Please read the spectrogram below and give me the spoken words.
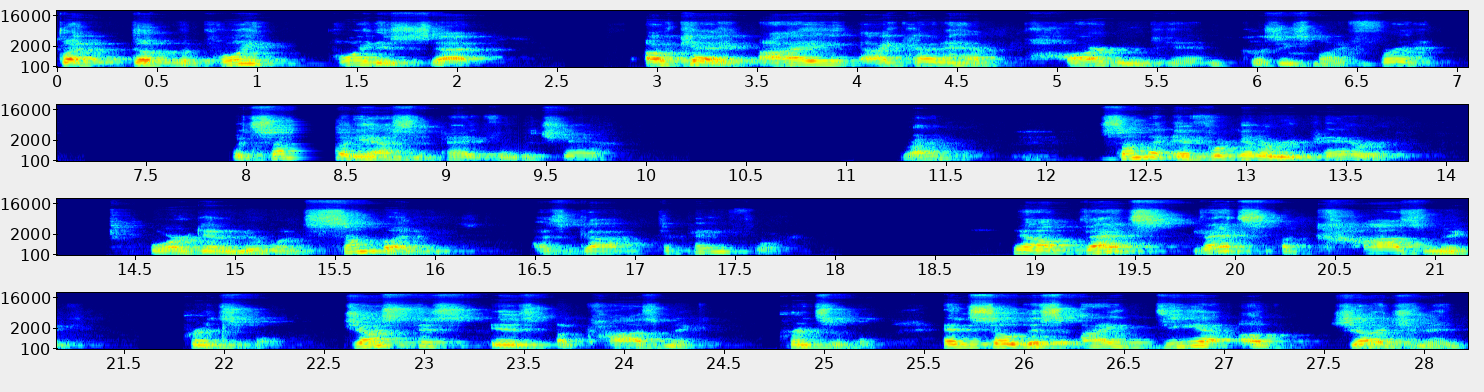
but the, the point point is that okay, I I kind of have pardoned him because he's my friend, but somebody has to pay for the chair, right? Somebody, if we're going to repair it or get a new one, somebody has got to pay for it. Now that's that's a cosmic principle. Justice is a cosmic principle. And so this idea of judgment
